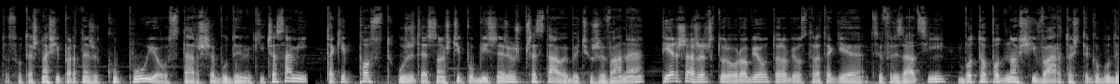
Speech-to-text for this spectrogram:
to są też nasi partnerzy, kupują starsze budynki, czasami takie postużyteczności publicznej, że już przestały być używane. Pierwsza rzecz, którą robią, to robią strategię cyfryzacji, bo to podnosi wartość tego budynku.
